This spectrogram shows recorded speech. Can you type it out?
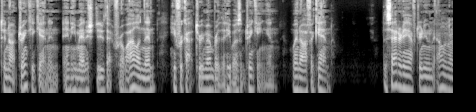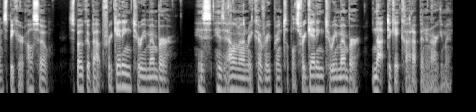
to not drink again. And, and he managed to do that for a while. And then he forgot to remember that he wasn't drinking and went off again. The Saturday afternoon Al Anon speaker also spoke about forgetting to remember his, his Al Anon recovery principles, forgetting to remember not to get caught up in an argument,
